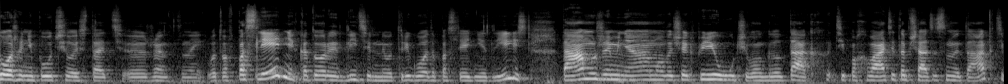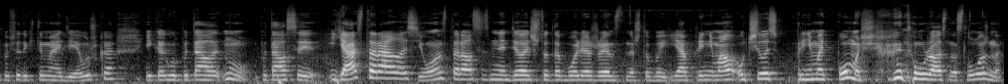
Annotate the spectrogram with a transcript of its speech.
тоже не получилось стать э, женственной. Вот в последних, которые длительные, вот три года последние длились, там уже меня молодой человек переучивал. Он говорил, так, типа, хватит общаться со мной так, типа, все-таки ты моя девушка. И как бы пыталась, ну, пытался, и я старалась, и он старался из меня делать что-то более женственное, чтобы я принимала, училась принимать помощь. Это ужасно сложно.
